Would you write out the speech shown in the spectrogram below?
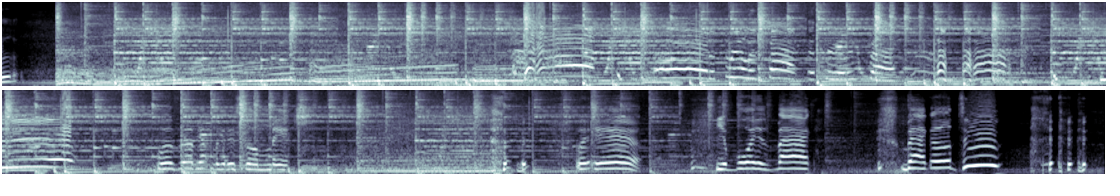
Yeah. What's up, y'all? Look at this some bitch. yeah. Your boy is back. Back on two.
